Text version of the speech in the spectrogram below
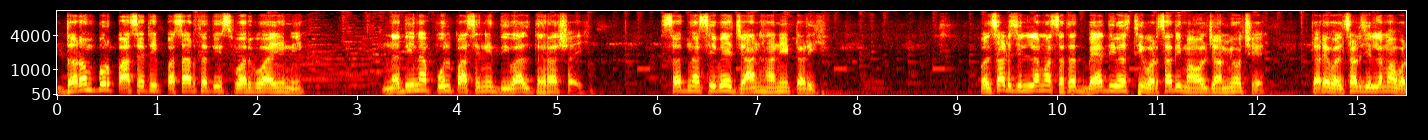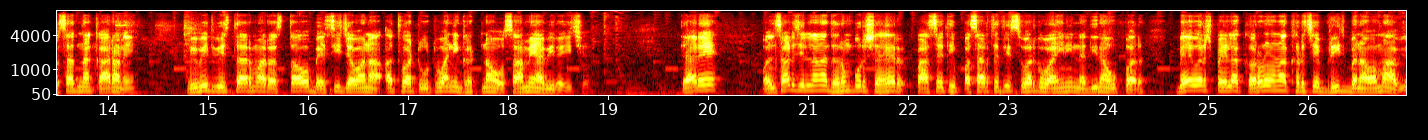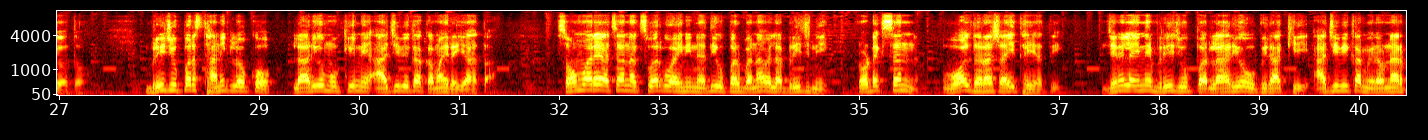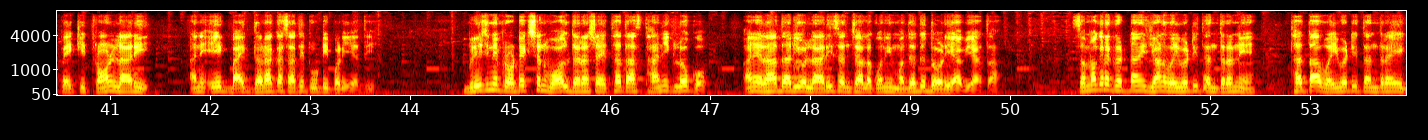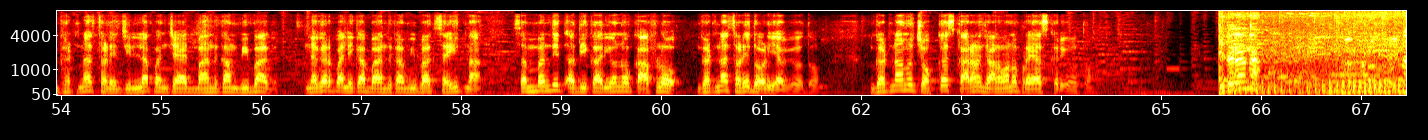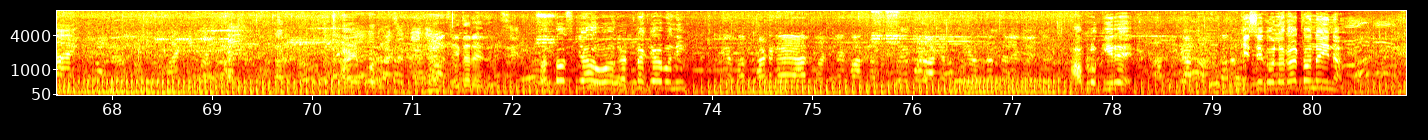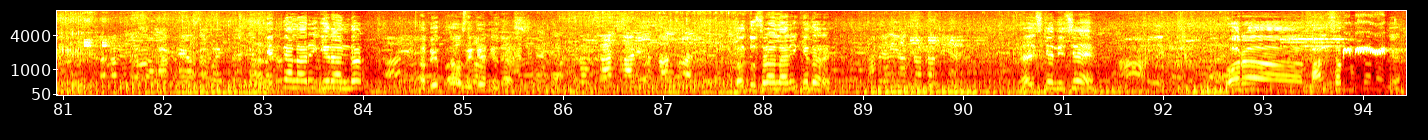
ધરમપુર પાસેથી પસાર થતી સ્વર્ગવાહિની નદીના પુલ પાસેની દિવાલ ધરાશાયી. સદનસીબે જાનહાનિ ટળી. વલસાડ જિલ્લામાં સતત બે દિવસથી વરસાદી માહોલ જામ્યો છે. ત્યારે વલસાડ જિલ્લામાં વરસાદના કારણે વિવિધ વિસ્તારમાં રસ્તાઓ બેસી જવાના અથવા તૂટવાની ઘટનાઓ સામે આવી રહી છે. ત્યારે વલસાડ જિલ્લાના ધરમપુર શહેર પાસેથી પસાર થતી સ્વર્ગવાહિની નદીના ઉપર બે વર્ષ પહેલાં કરોડોના ખર્ચે બ્રિજ બનાવવામાં આવ્યો હતો. બ્રિજ ઉપર સ્થાનિક લોકો લારીઓ મૂકીને આજીવિકા કમાઈ રહ્યા હતા. સોમવારે અચાનક સ્વર્ગવાહિની નદી ઉપર બનાવેલા બ્રિજની પ્રોટેક્શન વોલ ધરાશાયી થઈ હતી, જેને લઈને બ્રિજ ઉપર લારીઓ ઊભી રાખી આજીવિકા મેળવનાર પૈકી ત્રણ લારી અને એક બાઇક ધડાકા સાથે તૂટી પડી હતી. બ્રિજની પ્રોટેક્શન વોલ ધરાશાયી થતાં સ્થાનિક લોકો અને રાહદારીઓ લારી સંચાલકોની મદદ દોડી આવ્યા હતા. સમગ્ર ઘટનાની જાણ વહીવટી તંત્રને થતાં વહીવટી તંત્રએ ઘટના સ્થળે જિલ્લા પંચાયત બાંધકામ વિભાગ નગરપાલિકા બાંધકામ વિભાગ સહિતના સંબંધિત અધિકારીઓનો કાફલો ઘટના સ્થળે દોડી આવ્યો હતો ઘટનાનું ચોક્કસ કારણ જાણવાનો પ્રયાસ કર્યો હતો इधर आना हाँ, ये पर। इधर है संतोष क्या हुआ घटना क्या बनी ये सब फट गया यार फटने के बाद सब ऊपर आ गया हम भी अंदर चले गए आप लोग गिरे किसी को लगा तो नहीं ना कितना लारी गिरा अंदर? अभी वीडियो नहीं था तो दूसरा लारी किधर है? है इसके नीचे? और मान सब नुकसान हो गया।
